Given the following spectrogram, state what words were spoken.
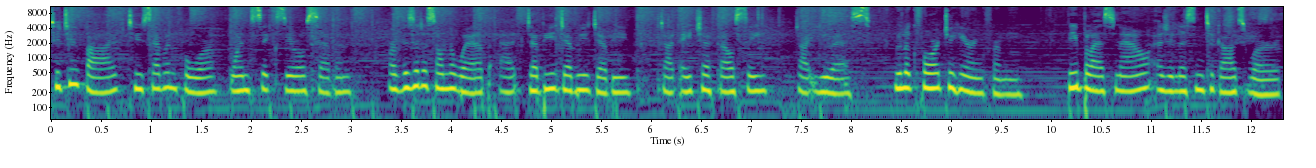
225 274 1607 or visit us on the web at www.hflc.us. We look forward to hearing from you. Be blessed now as you listen to God's Word.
